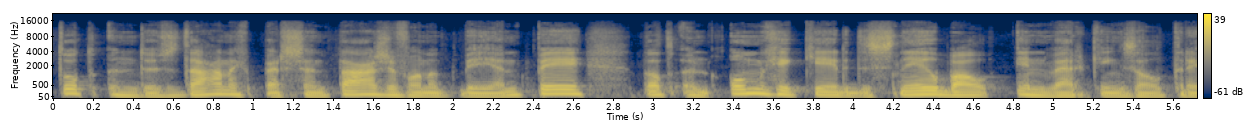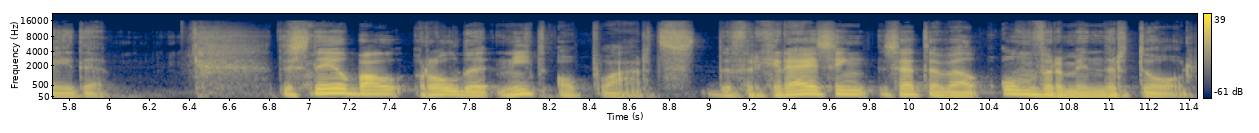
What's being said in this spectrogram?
tot een dusdanig percentage van het BNP dat een omgekeerde sneeuwbal in werking zal treden. De sneeuwbal rolde niet opwaarts. De vergrijzing zette wel onverminderd door.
